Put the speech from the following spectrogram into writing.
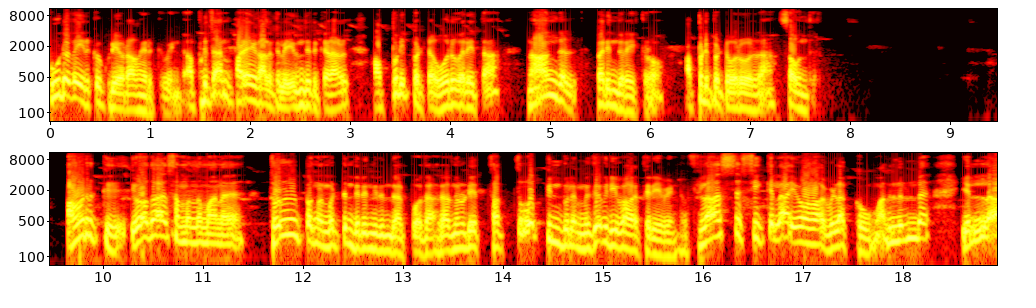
கூடவே இருக்கக்கூடியவராகவும் இருக்க வேண்டும். அப்படித்தான் பழைய காலத்தில் இருந்திருக்கிறார்கள். அப்படிப்பட்ட ஒருவரை தான் நாங்கள் பரிந்துரைக்கிறோம். அப்படிப்பட்ட ஒருவர் தான் சவுந்தர். அவருக்கு யோகா சம்பந்தமான தொழில்நுட்பங்கள் மட்டும் தெரிந்திருந்தால் போதாது. அதனுடைய தத்துவ பின்புலம் மிக விரிவாக தெரிய வேண்டும். பிலாசபிக்கலாக யோகா விளக்கவும் அதிலிருந்த எல்லா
